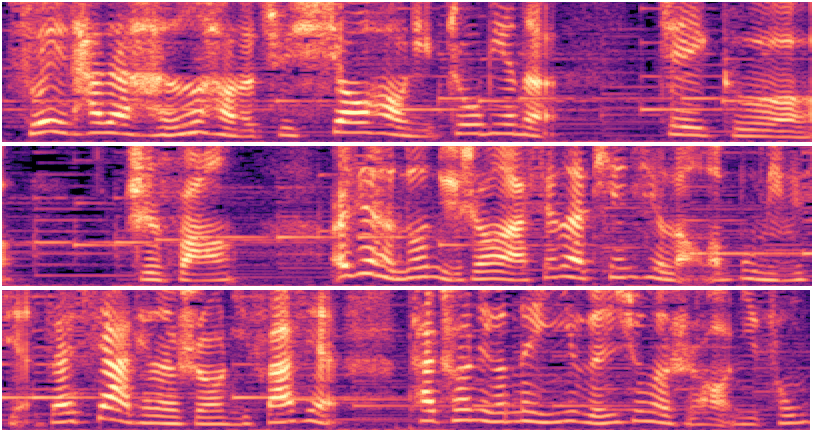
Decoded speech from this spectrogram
所以它在很好的去消耗你周边的这个脂肪。而且很多女生啊，现在天气冷了不明显，在夏天的时候，你发现她穿这个内衣文胸的时候，你从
